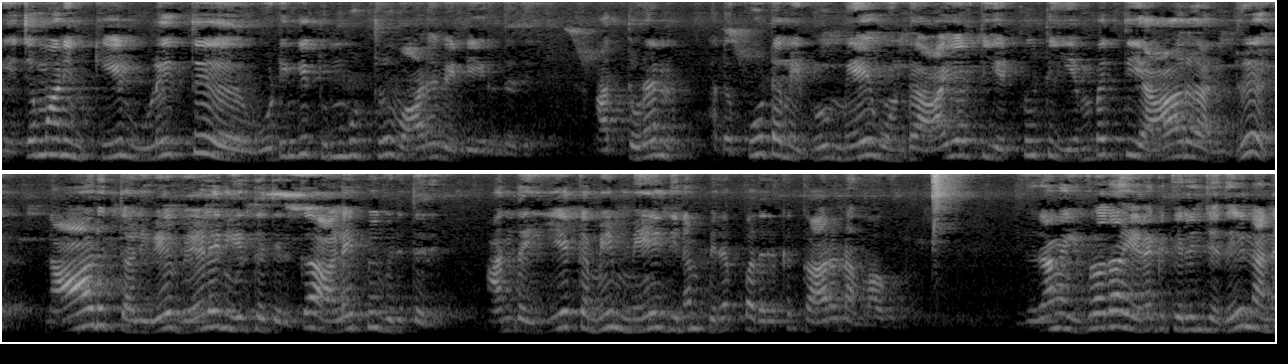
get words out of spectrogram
எஜமானின் கீழ் உழைத்து ஒடுங்கி துன்புற்று வாழ வேண்டியிருந்தது. அத்துடன் அந்த கூட்டமைப்பு மே ஒன்று ஆயிரத்தி எட்நூத்தி எண்பத்தி ஆறு அன்று நாடு தழுவிய வேலை நிறுத்தத்திற்கு அழைப்பு விடுத்தது. அந்த இயக்கமே மே தினம் பிறப்பதற்கு காரணமாகும். இதுதாங்க இவ்வளோதான் எனக்கு தெரிஞ்சது. நான்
